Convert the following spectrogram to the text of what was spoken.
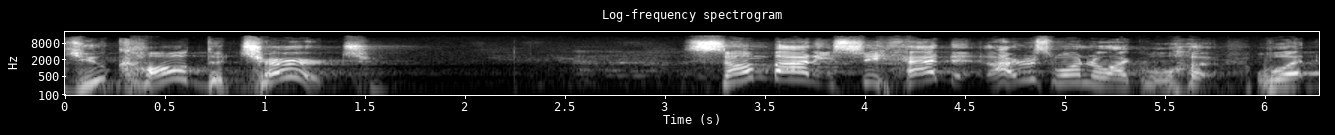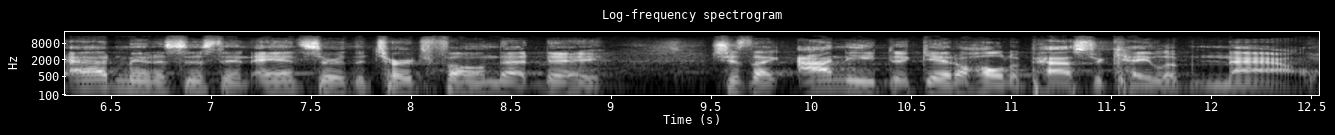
you called the church. Somebody, she had to, I just wonder like what, what admin assistant answered the church phone that day. She's like, I need to get a hold of Pastor Caleb now.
